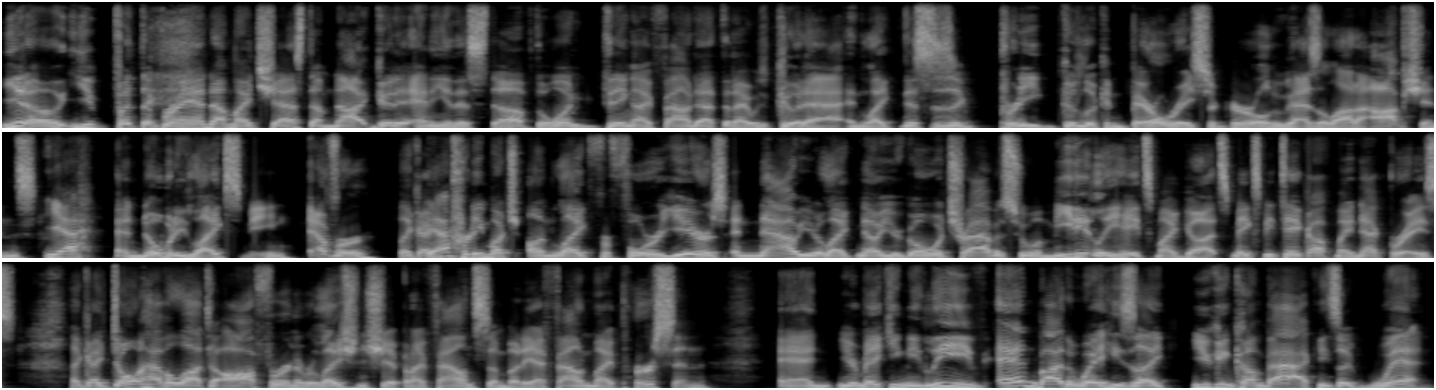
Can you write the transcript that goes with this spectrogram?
You know, you put the brand on my chest. I'm not good at any of this stuff. The one thing I found out that I was good at, and like, this is a pretty good looking barrel racer girl who has a lot of options Yeah. and nobody likes me ever. Like I'm pretty much unliked for four years. And now you're like, no, you're going with Travis, who immediately hates my guts, makes me take off my neck brace. Like I don't have a lot to offer in a relationship. And I found somebody, I found my person. And you're making me leave. And by the way, he's like, you can come back. He's like, when?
